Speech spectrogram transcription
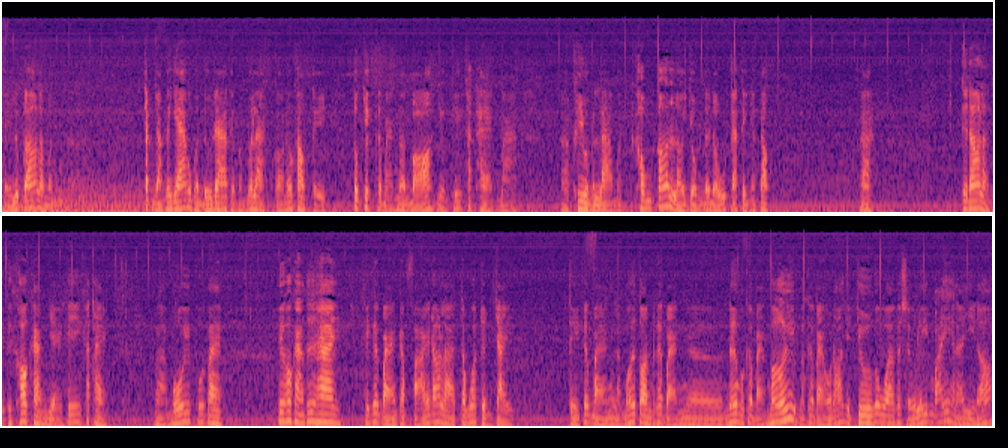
thì lúc đó là mình ờ, chấp nhận cái giá của mình đưa ra thì mình mới làm. Còn nếu không thì tốt nhất các bạn nên bỏ những cái khách hàng mà à, khi mà mình làm mình không có lợi dụng để đủ trả tiền nhân công. À cái đó là những cái khó khăn về cái khách hàng và bối bối ban cái khó khăn thứ hai khi các bạn gặp phải đó là trong quá trình chạy thì các bạn là mới toanh các bạn ờ, nếu mà các bạn mới mà các bạn hồi đó giờ chưa có qua cái xử lý máy hay là gì đó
